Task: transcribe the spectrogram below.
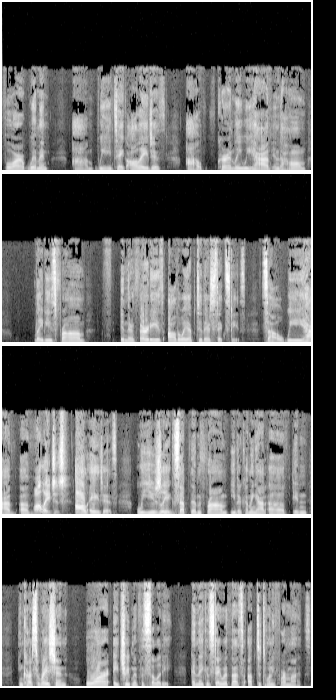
for women. Um, we take all ages. Uh, currently, we have in the home ladies from in their 30s all the way up to their 60s. So we have uh, All ages. all ages. We usually accept them from either coming out of in incarceration or a treatment facility, and they can stay with us up to 24 months.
